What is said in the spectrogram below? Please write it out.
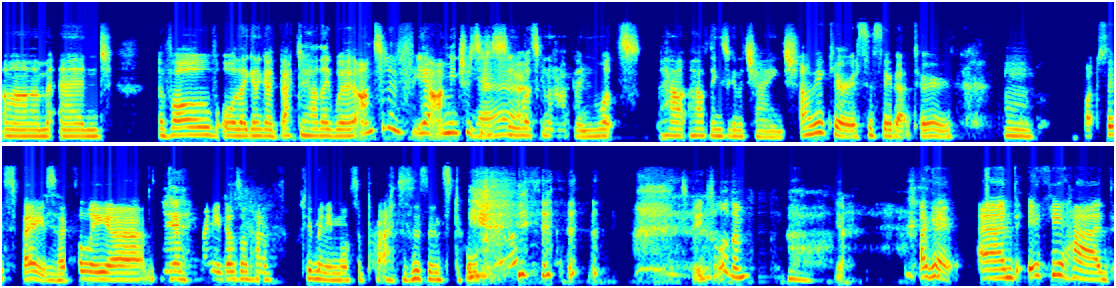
um, and evolve or they're going to go back to how they were. I'm sort of yeah i'm interested yeah. to see what's going to happen what's how how things are going to change. I'll be curious to see that too. Mm. watch this space. Yeah. hopefully uh yeah. Doesn't have too many more surprises in store it's been full of them. Yeah. Okay and if you had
